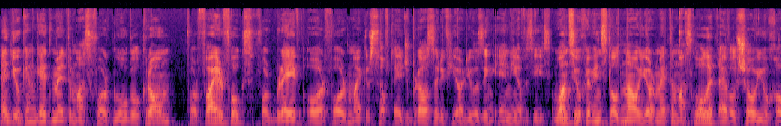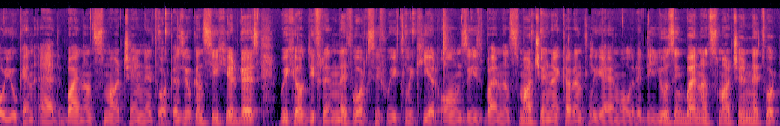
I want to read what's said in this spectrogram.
And you can get MetaMask for Google Chrome, for Firefox, for Brave or for Microsoft Edge browser if you are using any of these. Once you have installed now your MetaMask wallet, I will show you how you can add Binance Smart Chain network. As you can see here guys, we have different networks. If we click here on this Binance Smart Chain, I currently am already using Binance Smart Chain network,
